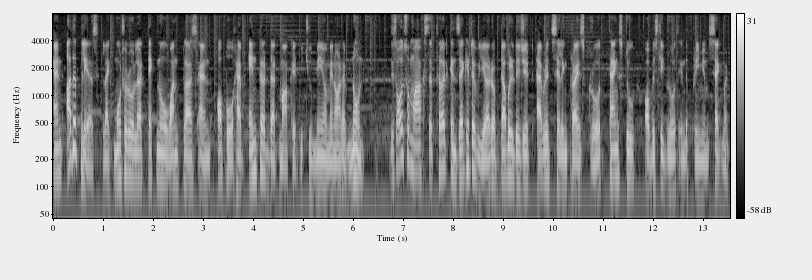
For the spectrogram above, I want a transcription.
and other players like Motorola, Tecno, OnePlus, and Oppo have entered that market, which you may or may not have known. This also marks the third consecutive year of double digit average selling price growth, thanks to obviously growth in the premium segment.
